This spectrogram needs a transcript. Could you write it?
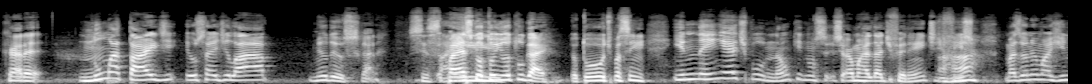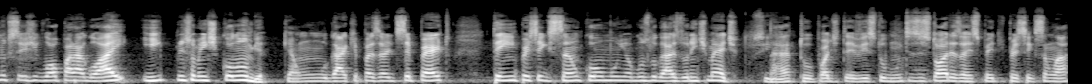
Cara, numa tarde eu saí de lá, meu Deus, cara. Você sai... Parece que eu tô em outro lugar. Eu tô, tipo assim. E nem é, tipo, não que não seja é uma realidade diferente, difícil, mas eu não imagino que seja igual ao Paraguai e principalmente Colômbia, que é um lugar que, apesar de ser perto, tem perseguição como em alguns lugares do Oriente Médio. Sim. Né? Tu pode ter visto muitas histórias a respeito de perseguição lá,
